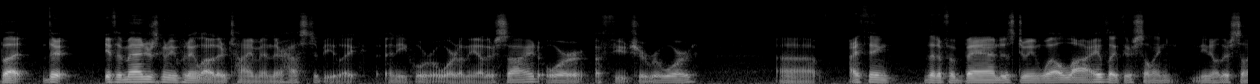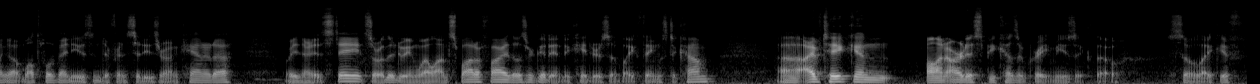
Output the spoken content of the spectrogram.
but there if the manager's going to be putting a lot of their time in, there has to be like an equal reward on the other side or a future reward. Uh, I think that if a band is doing well live, like they're selling, you know, they're selling out multiple venues in different cities around Canada or United States, or they're doing well on Spotify, those are good indicators of like things to come. Uh, I've taken on artists because of great music, though. So like if,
